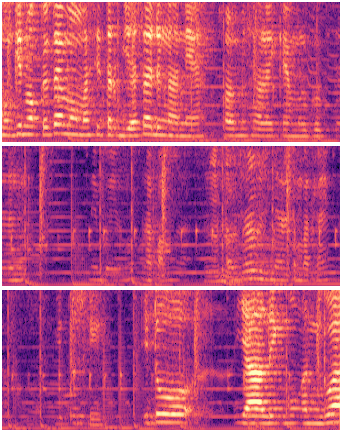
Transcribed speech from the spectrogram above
mungkin waktu itu emang masih terbiasa dengan ya. Kalau misalnya kayak menurut gue bisa nimba ilmu, kenapa enggak? Mhm. Kalau misalnya bisa nyari tempat lain, kenapa enggak? Gitu sih. Itu ya lingkungan gue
